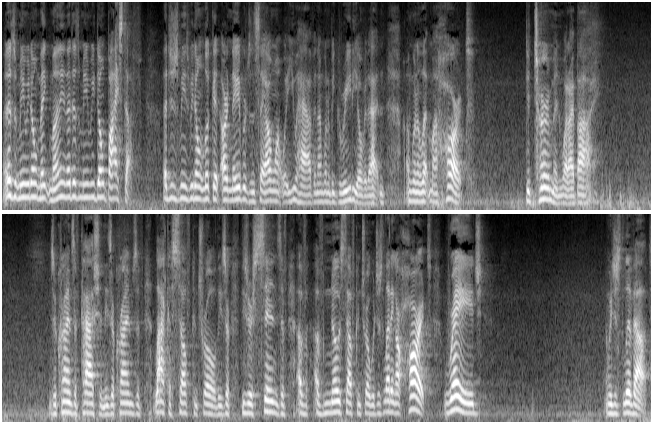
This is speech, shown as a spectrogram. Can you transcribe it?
That doesn't mean we don't make money, that doesn't mean we don't buy stuff. That just means we don't look at our neighbors and say, I want what you have, and I'm going to be greedy over that, and I'm going to let my heart determine what I buy. These are crimes of passion. These are crimes of lack of self control. These are, these are sins of, of, of no self control. We're just letting our heart rage and we just live out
